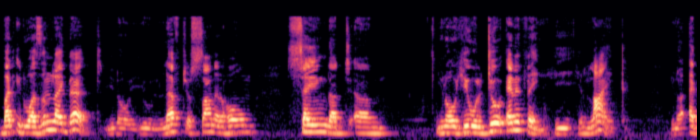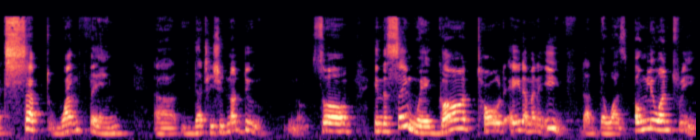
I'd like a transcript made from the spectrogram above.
But it wasn't like that. You know, you left your son at home saying that, um, you know, he will do anything he, he like, you know, except one thing uh, that he should not do. You know, so in the same way, God told Adam and Eve that there was only one tree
